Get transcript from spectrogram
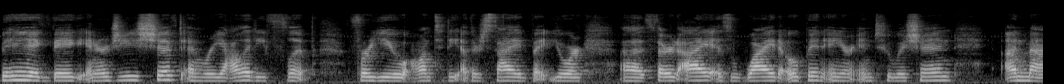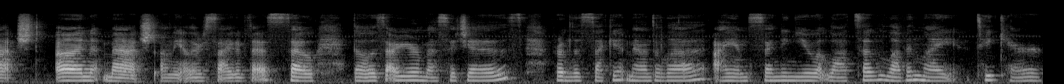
big, big energy shift and reality flip for you onto the other side. But your uh, third eye is wide open and your intuition unmatched, unmatched on the other side of this. So, those are your messages from the second mandala. I am sending you lots of love and light. Take care.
